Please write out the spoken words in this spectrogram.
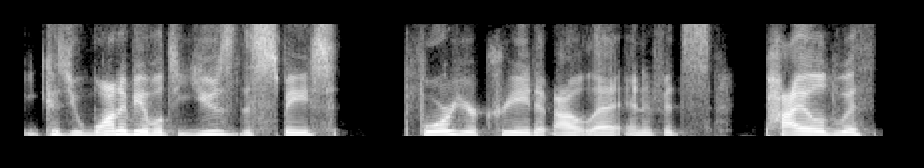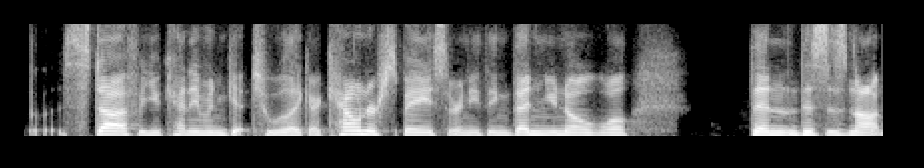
because you want to be able to use the space for your creative outlet and if it's piled with stuff and you can't even get to like a counter space or anything then you know well then this is not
